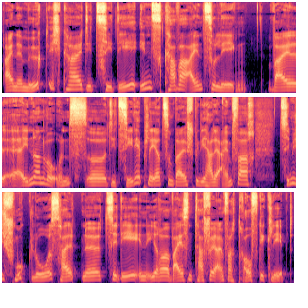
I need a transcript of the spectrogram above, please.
eine Möglichkeit, die CD ins Cover einzulegen. Weil erinnern wir uns, äh, die CD-Player zum Beispiel, die hatte einfach ziemlich schmucklos halt eine CD in ihrer weißen Tasche einfach draufgeklebt.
